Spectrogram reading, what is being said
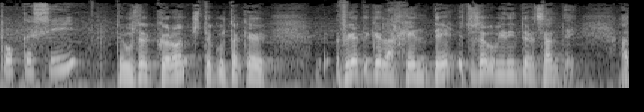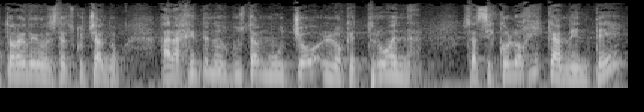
porque sí. ¿Te gusta el crunch? ¿Te gusta que.? Fíjate que la gente, esto es algo bien interesante, a toda la gente que nos está escuchando, a la gente nos gusta mucho lo que truena. O sea, psicológicamente,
